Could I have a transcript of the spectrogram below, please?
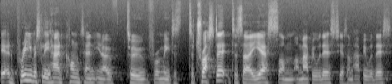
it had previously had content, you know, to, for me to, to trust it, to say, yes, I'm, I'm happy with this, yes, I'm happy with this.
